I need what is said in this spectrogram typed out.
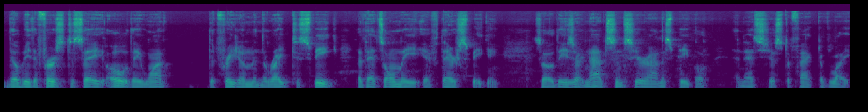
they'll be the first to say, oh, they want the freedom and the right to speak, but that's only if they're speaking. So these are not sincere, honest people, and that's just a fact of life.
